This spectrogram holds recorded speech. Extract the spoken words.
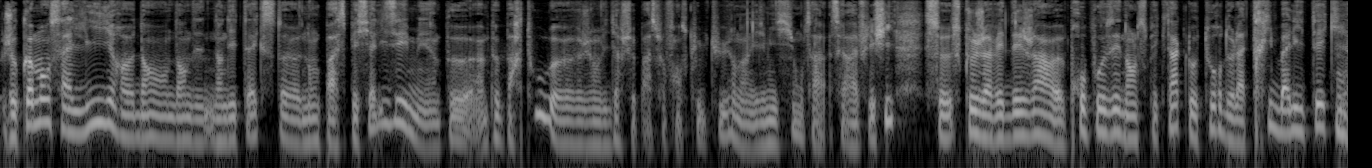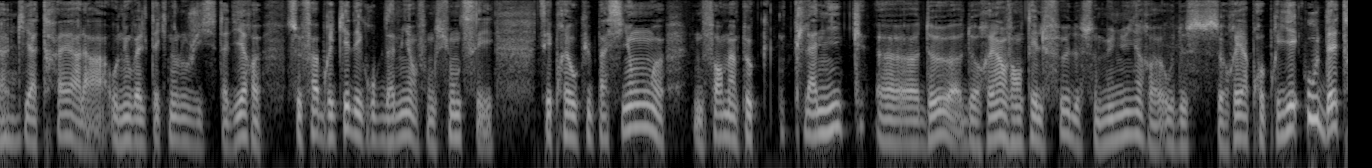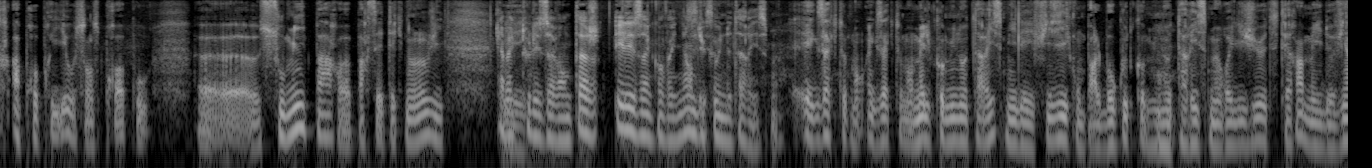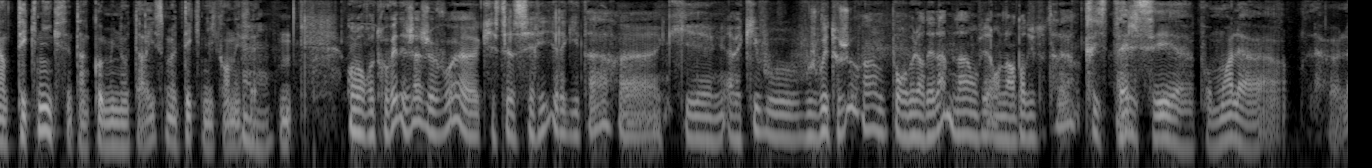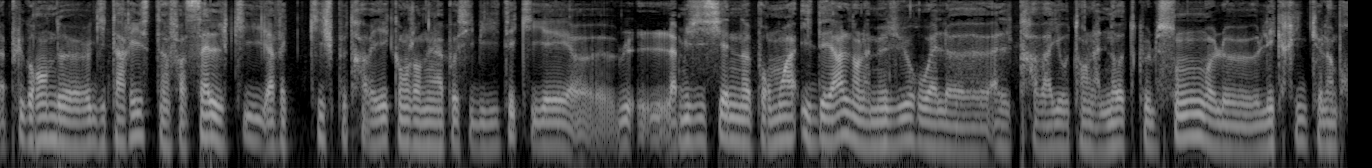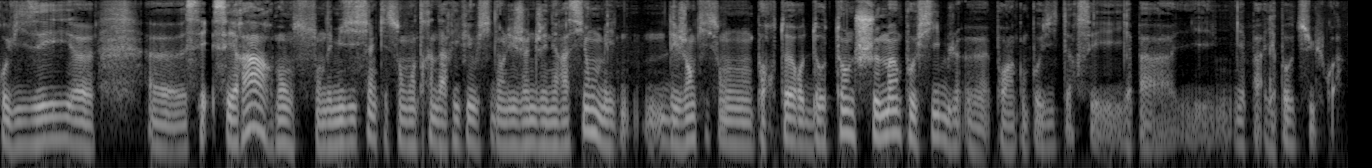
je commence à lire dans, dans, des, dans des textes euh, non pas spécialisés, mais un peu un peu partout. Euh, j'ai envie de dire, je sais pas, sur France Culture, dans les émissions, ça, ça réfléchit. Ce, ce que j'avais déjà euh, proposé dans le spectacle autour de la tribalité qui a, mmh. qui a trait à la, aux nouvelles technologies, c'est-à-dire se fabriquer des groupes d'amis en fonction de ses, ses préoccupations, une forme un peu clanique euh, de, de réinventer le feu, de se munir ou de se réapproprier ou d'être approprié au sens propre ou euh, soumis par, euh, par ces technologies. Avec tous les avantages et les inconvénients du communautarisme. Exactement, exactement. Mais le communautarisme, il est physique. On parle beaucoup de communautarisme religieux, etc. Mais il devient technique. C'est un communautarisme technique, en effet. Mmh. Mm. On retrouvait déjà, je vois, euh, Christelle Seri à la guitare, qui est, avec qui vous, vous jouez toujours hein, pour Voleur des Dames. Là, on, on l'a entendu tout à l'heure. Christelle, c'est pour moi la, la plus grande guitariste, enfin celle qui avec qui je peux travailler quand j'en ai la possibilité, qui est euh, la musicienne pour moi idéale dans la mesure où elle euh, travaille autant la note que le son, l'écrit que l'improvisé. Euh, c'est rare. Bon, ce sont des musiciens qui sont en train d'arriver aussi dans les jeunes générations, mais des gens qui sont porteurs d'autant de chemins possibles pour un compositeur, c'est il n'y a pas il y a pas il y a pas au-dessus quoi.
